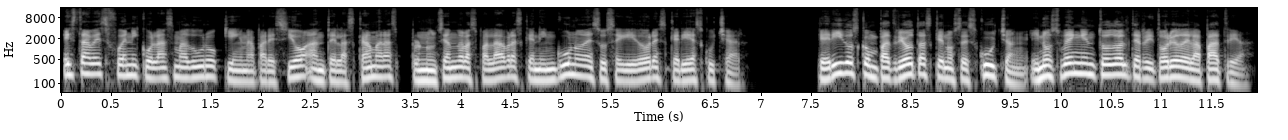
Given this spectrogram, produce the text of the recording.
Esta vez fue Nicolás Maduro quien apareció ante las cámaras pronunciando las palabras que ninguno de sus seguidores quería escuchar. Queridos compatriotas que nos escuchan y nos ven en todo el territorio de la patria,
